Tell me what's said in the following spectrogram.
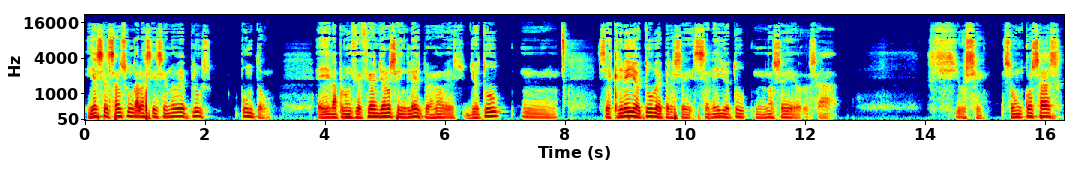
Y es el Samsung Galaxy S9 Plus, punto. Eh, la pronunciación, yo no sé inglés, pero no, es YouTube. Mmm, se escribe YouTube, pero se, se lee YouTube. No sé, o sea, yo qué sé. Son cosas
